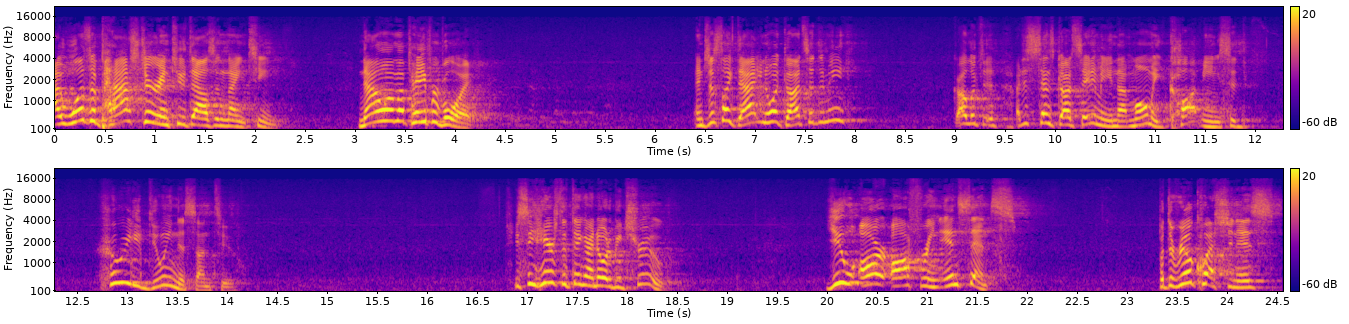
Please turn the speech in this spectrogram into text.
I was a pastor in 2019. Now I'm a paper boy. And just like that, you know what God said to me? God looked at, I just sensed God say to me in that moment, He caught me and He said, Who are you doing this unto? You see, here's the thing I know to be true you are offering incense. But the real question is,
